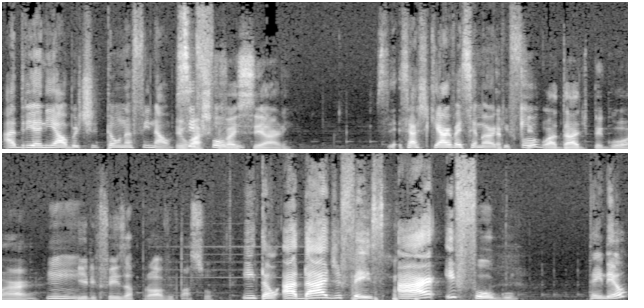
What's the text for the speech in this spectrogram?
Adriana e Albert estão na final. Eu se acho fogo, que vai ser ar, hein? Você acha que ar vai ser maior É que fogo? o Haddad pegou ar Hum. e ele fez a prova e passou. Então, Haddad fez ar e fogo. Entendeu?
